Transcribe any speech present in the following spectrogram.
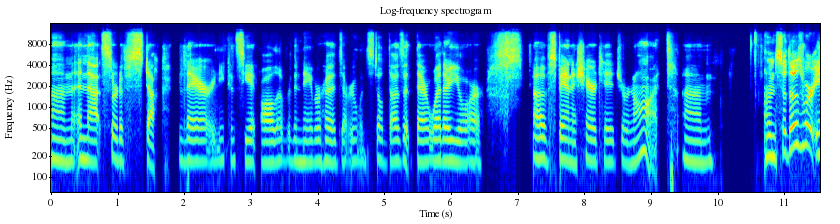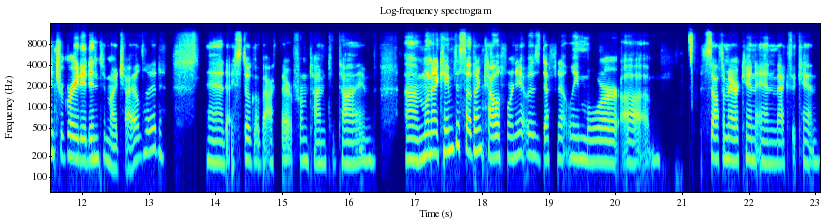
Um, and that's sort of stuck there, and you can see it all over the neighborhoods. Everyone still does it there, whether you're of Spanish heritage or not. Um, um, so those were integrated into my childhood, and I still go back there from time to time. Um, when I came to Southern California, it was definitely more um, South American and Mexican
